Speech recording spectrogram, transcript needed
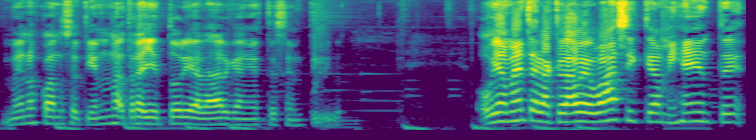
menos cuando se tiene una trayectoria larga en este sentido. Obviamente la clave básica, mi gente,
